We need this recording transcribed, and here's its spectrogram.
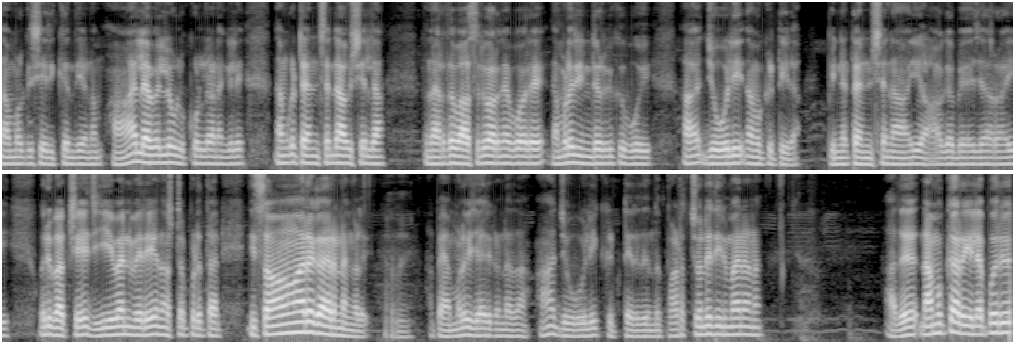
നമുക്ക് ശരിക്കും എന്ത് ചെയ്യണം? ആ ലെവലിൽ ഉൾക്കൊള്ളുകയാണെങ്കിൽ നമുക്ക് ടെൻഷന്റെ ആവശ്യമില്ല. നേരത്തെ വാസൽ പറഞ്ഞ പോലെ നമ്മളൊരു ഇന്റർവ്യൂക്ക് പോയി ആ ജോലി നമുക്ക് കിട്ടിയില്ല. പിന്നെ ടെൻഷനായി ആകെ ബേജാറായി. ഒരു പക്ഷേ ജീവൻ വരെ നഷ്ടപ്പെടുത്താൻ നിസാര കാരണങ്ങൾ അപ്പം നമ്മൾ വിചാരിക്കേണ്ടതാ ആ ജോലി കിട്ടരുത് എന്ന് പടച്ചോന്റെ തീരുമാനമാണ് അത് നമുക്കറിയില്ല. ഇപ്പോൾ ഒരു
